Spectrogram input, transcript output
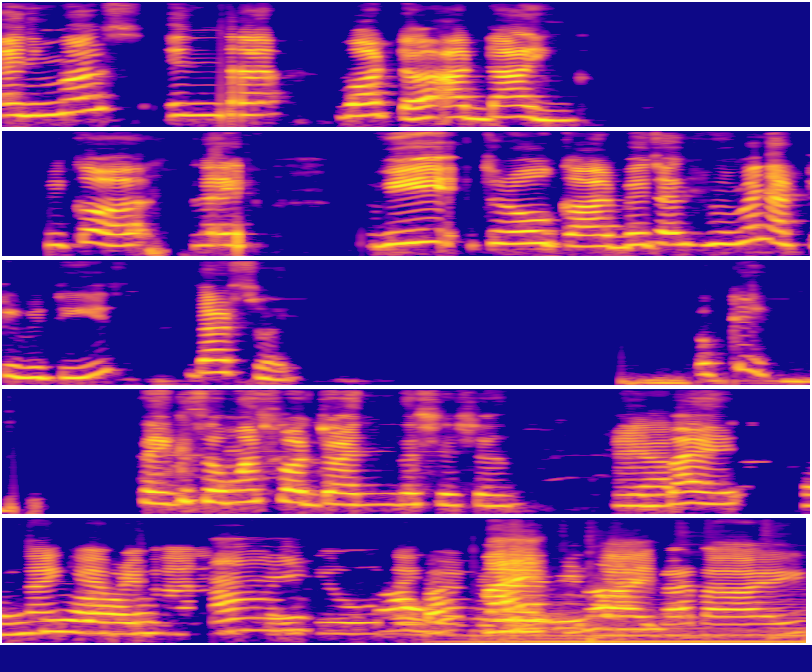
animals in the water are dying. Because, like, we throw garbage and human activities, that's why. Okay. Thank you so much for joining the session. And Yep. bye. Thank you, everyone. Bye. Thank you. Thank you, Bye. everyone. Bye. Bye. Bye.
